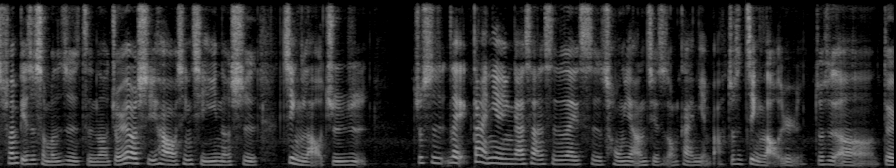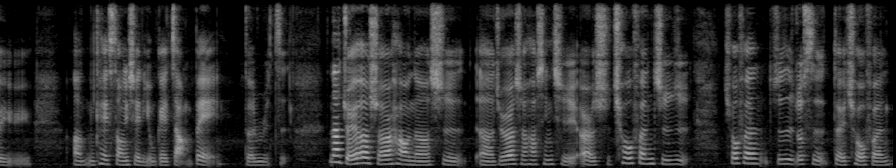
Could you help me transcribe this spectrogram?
分别是什么日子呢？九月二十一号星期一呢是敬老之日，就是类概念应该算是类似重阳节这种概念吧，就是敬老日，就是呃对于嗯你可以送一些礼物给长辈的日子。那九月二十二号呢？是呃，九月二十二号星期二是秋分之日。秋分之日就是对秋分，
